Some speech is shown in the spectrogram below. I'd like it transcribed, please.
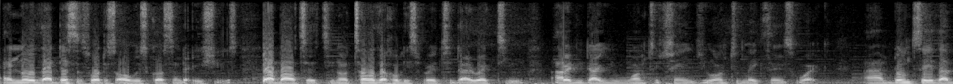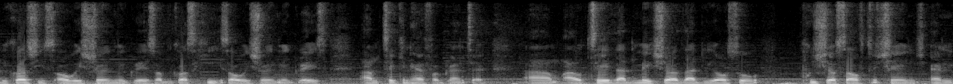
and know that this is what is always causing the issues. About it, you know, tell the Holy Spirit to direct you already that you want to change, you want to make things work. Um, don't say that because she's always showing me grace or because he's always showing me grace, I'm taking her for granted. Um, I would say that make sure that you also push yourself to change and,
